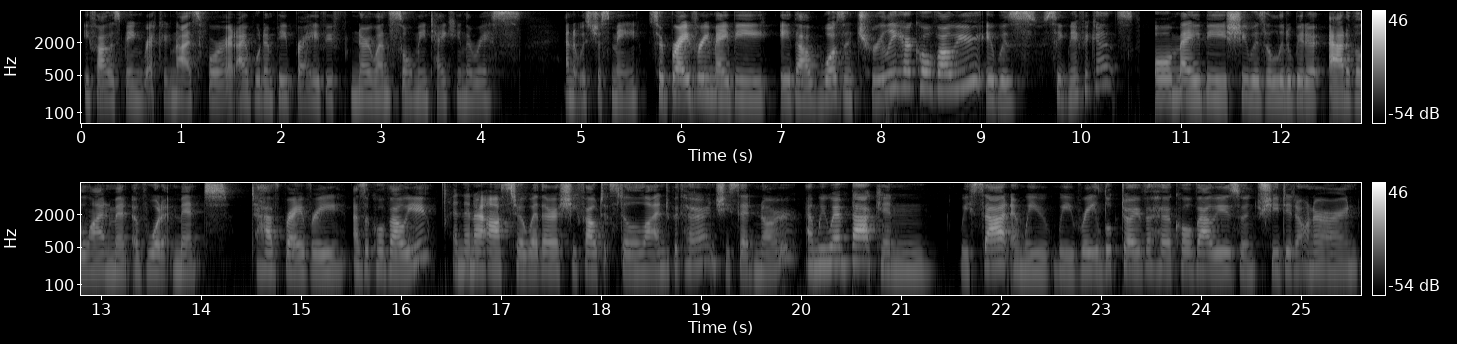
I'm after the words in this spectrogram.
if I was being recognized for it. I wouldn't be brave if no one saw me taking the risks and it was just me. So bravery maybe either wasn't truly her core value, it was significance, or maybe she was a little bit out of alignment of what it meant to have bravery as a core value. And then I asked her whether she felt it still aligned with her, and she said no. And we went back and we sat and we we re-looked over her core values and she did it on her own.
